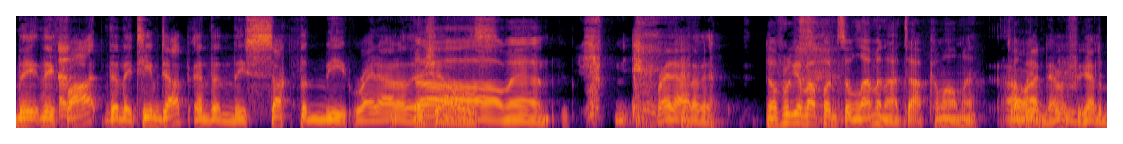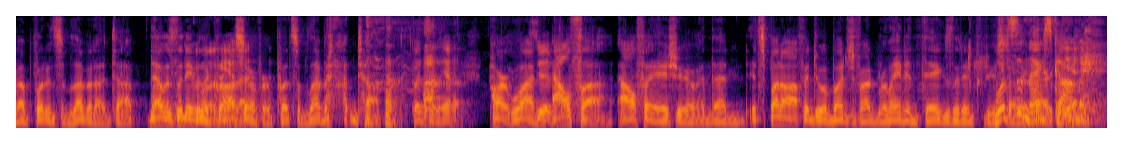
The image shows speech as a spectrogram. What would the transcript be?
They they fought, then they teamed up, and then they sucked the meat right out of their shells, Oh man! right out of it. Don't forget about putting some lemon on top. Come on, man. Oh, I'd never forget about putting some lemon on top. That was the name of the Come on, yeah, that- crossover. Put some lemon on top. But uh, yeah. Part one, Good. alpha, alpha issue, and then it spun off into a bunch of unrelated things that introduced. What's the next comic?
